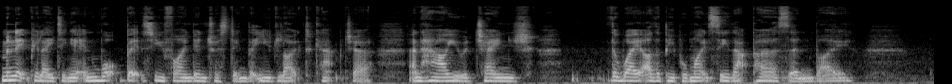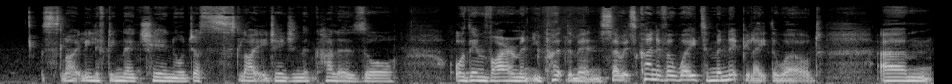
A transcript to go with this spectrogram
manipulating it in what bits you find interesting that you'd like to capture and how you would change the way other people might see that person by slightly lifting their chin or just slightly changing the colors or or the environment you put them in so it's kind of a way to manipulate the world um,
